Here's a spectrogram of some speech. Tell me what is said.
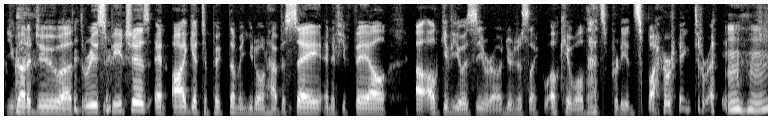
you got to do uh, three speeches, and I get to pick them, and you don't have a say. And if you fail, uh, I'll give you a zero. And you're just like, okay, well, that's pretty inspiring, right? Mm-hmm.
